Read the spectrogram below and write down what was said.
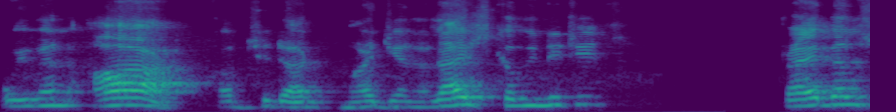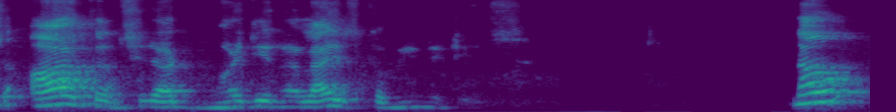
Women are considered marginalized communities tribals are considered marginalized communities. Now,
